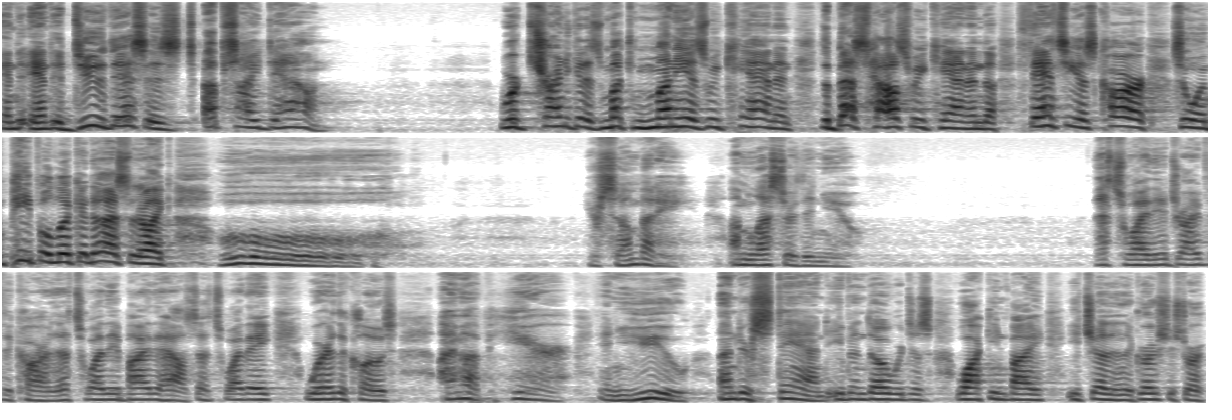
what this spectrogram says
And, and to do this is upside down. We're trying to get as much money as we can and the best house we can and the fanciest car. So when people look at us, they're like, ooh, you're somebody. I'm lesser than you. That's why they drive the car. That's why they buy the house. That's why they wear the clothes. I'm up here, and you understand, even though we're just walking by each other in the grocery store,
